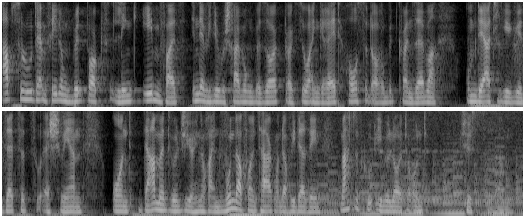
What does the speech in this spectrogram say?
absolute Empfehlung Bitbox, Link ebenfalls in der Videobeschreibung. Besorgt euch so ein Gerät, hostet eure Bitcoin selber, um derartige Gesetze zu erschweren. Und damit wünsche ich euch noch einen wundervollen Tag und auf Wiedersehen. Macht es gut, liebe Leute, und tschüss zusammen.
